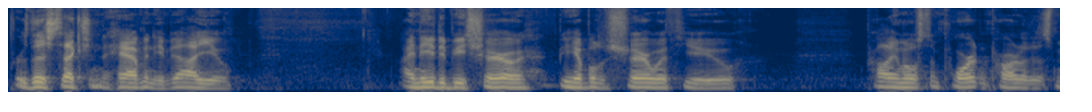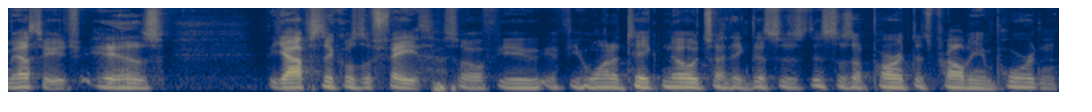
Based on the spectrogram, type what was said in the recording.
For this section to have any value, I need to be, share, be able to share with you probably the most important part of this message is the obstacles of faith. So if you if you want to take notes, I think this is this is a part that's probably important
